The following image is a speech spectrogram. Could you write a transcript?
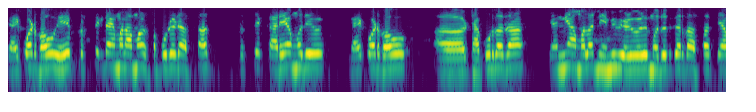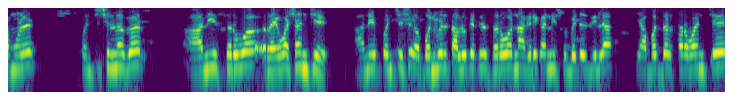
गायकवाड भाऊ हे प्रत्येक टायमाला आम्हाला सपोर्टेड असतात. प्रत्येक कार्यामध्ये गायकवाड भाऊ ठाकूरदादा यांनी आम्हाला नेहमी वेळोवेळी मदत करत असतात. त्यामुळे पंचशील नगर आणि सर्व रहिवाशांचे आणि पंचशी पनवेल तालुक्यातील सर्व नागरिकांनी शुभेच्छा दिल्या. याबद्दल सर्वांचे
